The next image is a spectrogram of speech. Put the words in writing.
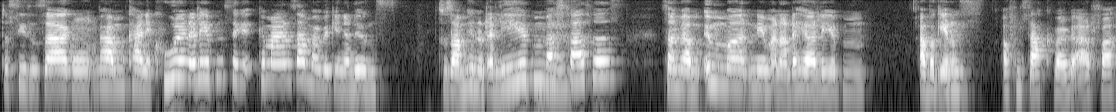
Dass sie so sagen, wir haben keine coolen Erlebnisse ge- gemeinsam, weil wir gehen ja nirgends zusammen hin und erleben was Mhm. krasses, sondern wir haben immer nebeneinander herleben, aber gehen Mhm. uns auf den Sack, weil wir einfach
